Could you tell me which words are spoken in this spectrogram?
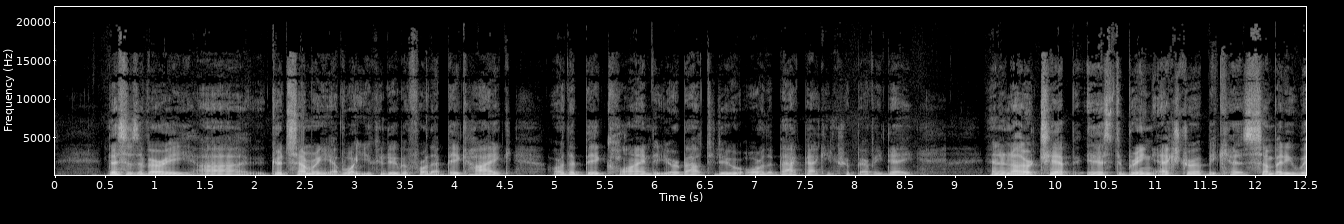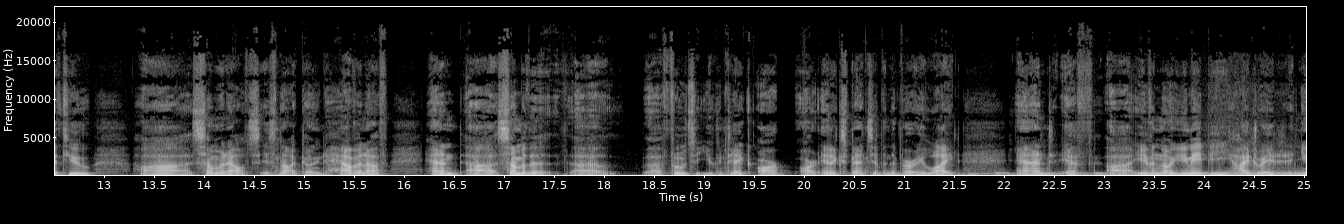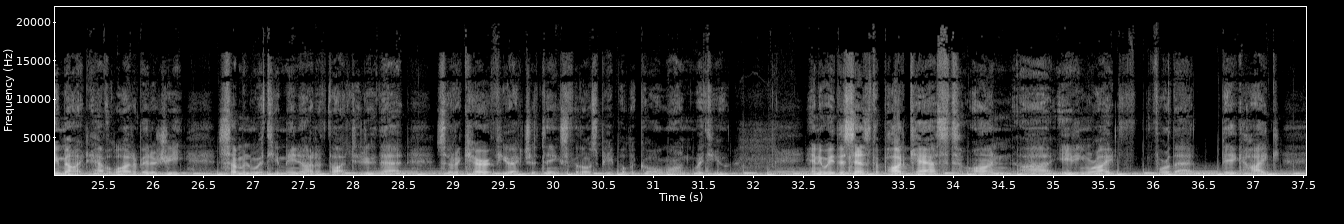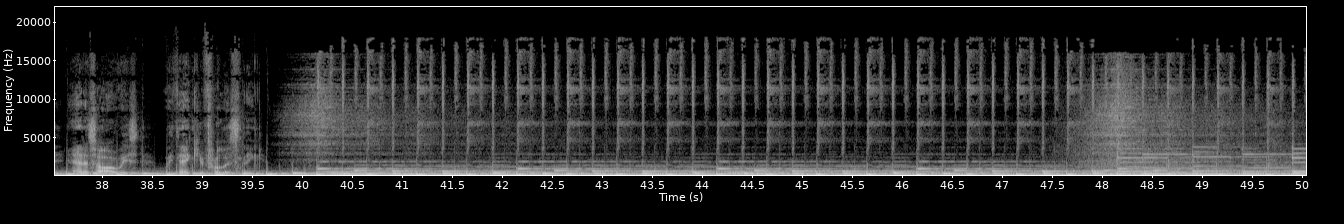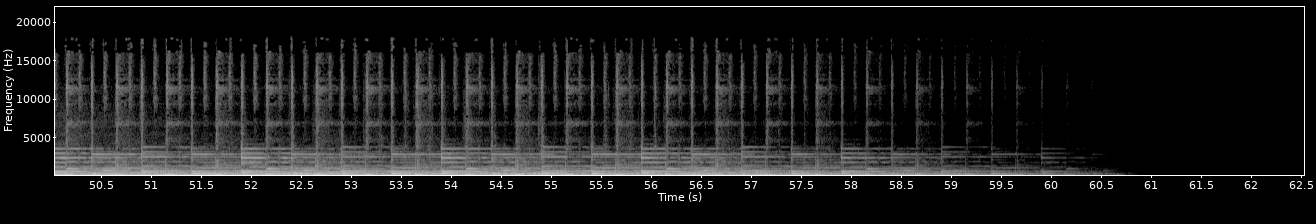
This is a very uh, good summary of what you can do before that big hike or the big climb that you're about to do or the backpacking trip every day. And another tip is to bring extra because somebody with you, uh, someone else is not going to have enough. And uh, some of the uh, uh foods that you can take are, are inexpensive and they're very light. And if, uh, even though you may be hydrated and you might have a lot of energy, someone with you may not have thought to do that. So to carry a few extra things for those people that go along with you. Anyway, this ends the podcast on uh, eating right for that big hike. And as always, we thank you for listening.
